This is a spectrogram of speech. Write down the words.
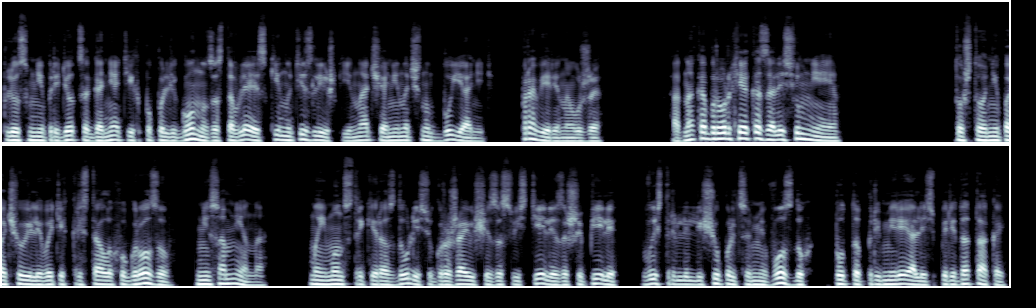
плюс мне придется гонять их по полигону, заставляя скинуть излишки, иначе они начнут буянить. Проверено уже. Однако брорхи оказались умнее. То, что они почуяли в этих кристаллах угрозу, несомненно. Мои монстрики раздулись, угрожающе засвистели, зашипели, выстрелили щупальцами в воздух, будто примирялись перед атакой,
